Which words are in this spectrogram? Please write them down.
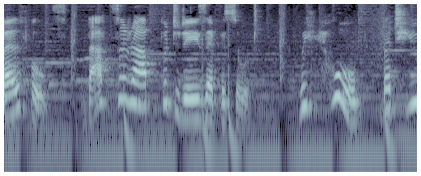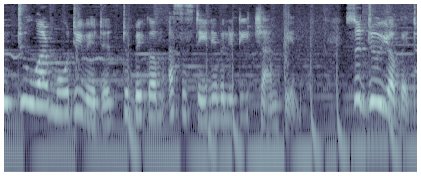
Well, folks, that's a wrap for today's episode. We hope that you too are motivated to become a sustainability champion. So do your bit.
